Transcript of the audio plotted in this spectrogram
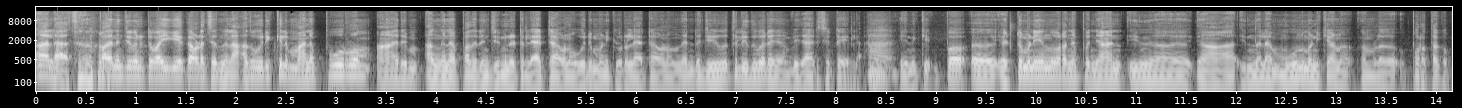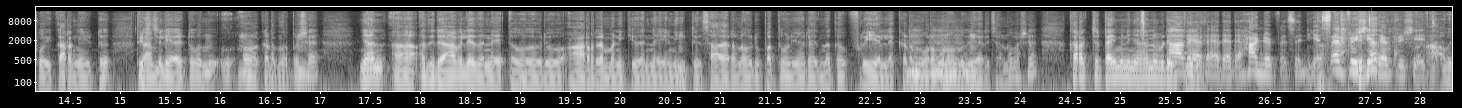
അല്ല പതിനഞ്ച് മിനിറ്റ് വൈകിയൊക്കെ അവിടെ ചെന്നില്ല. അത് ഒരിക്കലും മനഃപൂർവം ആരും അങ്ങനെ പതിനഞ്ച് മിനിറ്റ് ലേറ്റ് ആവണം ഒരു മണിക്കൂർ ലേറ്റ് ആവണം എന്ന് എന്റെ ജീവിതത്തിൽ ഇതുവരെ ഞാൻ വിചാരിച്ചിട്ടേ ഇല്ല. എനിക്ക് ഇപ്പോൾ എട്ട് മണി എന്ന് പറഞ്ഞപ്പോൾ ഞാൻ ഇന്നലെ മൂന്ന് മണിക്കാണ് നമ്മൾ പുറത്തൊക്കെ പോയി കറങ്ങിയിട്ട് ഫാമിലി ആയിട്ട് വന്ന് അവിടെ കിടന്നത്. പക്ഷേ ഞാൻ അത് രാവിലെ തന്നെ ഒരു ആറര മണിക്ക് തന്നെ എണീറ്റ് സാധാരണ ഒരു പത്ത് മണി വരെ എന്നൊക്കെ ഫ്രീ അല്ലേ കിടന്നുറങ്ങണമെന്ന് വിചാരിച്ചാണ്. പക്ഷേ കറക്റ്റ് കറക്റ്റ് ടൈമിന് ഞാൻ ഇവിടെ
